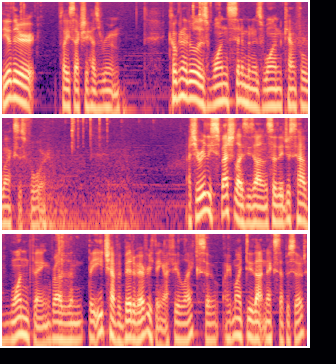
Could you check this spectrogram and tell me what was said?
The other place actually has room. Coconut oil is one, cinnamon is one, camphor wax is four. I should really specialize these islands so they just have one thing rather than they each have a bit of everything, I feel like. So I might do that next episode.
